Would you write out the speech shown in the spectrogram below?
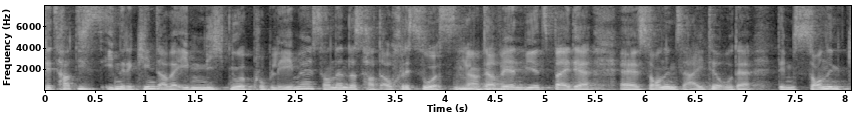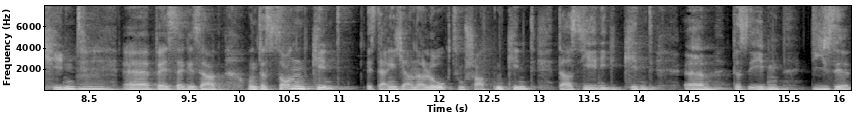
jetzt hat dieses innere Kind aber eben nicht nur Probleme, sondern das hat auch Ressourcen. Ja, genau. Da wären wir jetzt bei der äh, Sonnenseite oder dem Sonnenkind, mhm. äh, besser gesagt. Und das Sonnenkind ist eigentlich analog zum Schattenkind, dasjenige Kind, ähm, das eben diese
